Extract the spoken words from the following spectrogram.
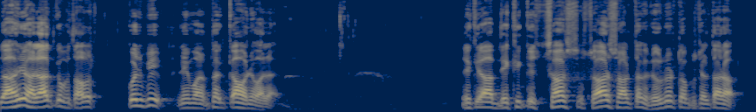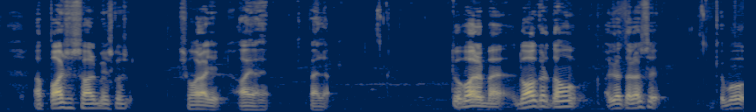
ظاہری حالات کے مطابق کچھ بھی نہیں معلوم تھا کیا ہونے والا ہے لیکن آپ دیکھیں کہ چار چار سال تک ریگولر طور پہ چلتا رہا اب پانچ سال میں اس کو شمارا آیا ہے پہلا تو دوبارہ میں دعا کرتا ہوں اللہ تعالیٰ سے کہ وہ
